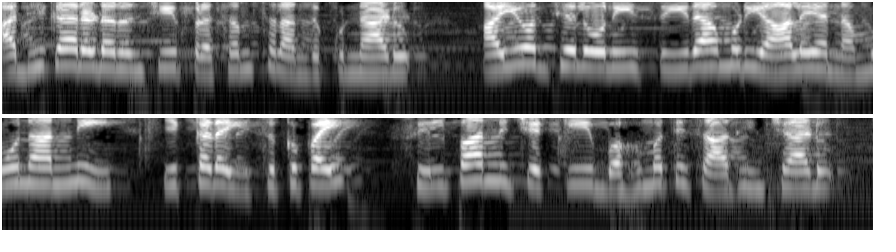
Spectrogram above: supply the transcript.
అధికారుల నుంచి ప్రశంసలు అందుకున్నాడు. అయోధ్యలోని శ్రీరాముడి ఆలయ నమూనాన్ని ఇక్కడ ఇసుకపై శిల్పాన్ని చెక్కి బహుమతి సాధించాడు.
